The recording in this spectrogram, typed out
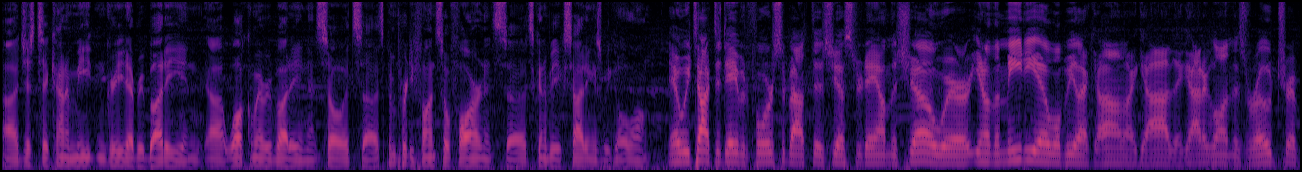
uh, just to kind of meet and greet everybody and uh, welcome everybody, and so it's uh, it's been pretty fun so far, and it's uh, it's going to be exciting as we go along. Yeah, we talked to David Forst about this yesterday on the show, where you know the media will be like, "Oh my God, they got to go on this road trip,"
